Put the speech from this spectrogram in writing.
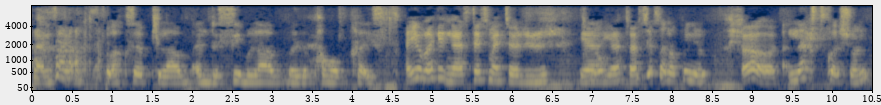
to accept love and receive love by the power of Christ. Are you making a statement or yeah, No, you want to it's just an opinion. Oh, Next question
